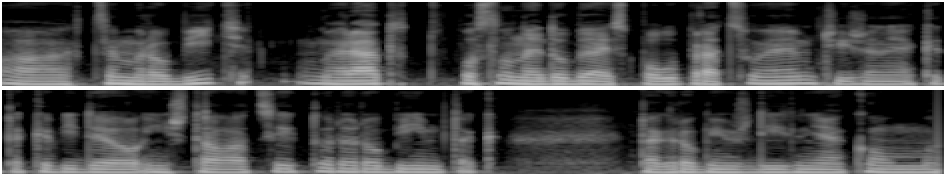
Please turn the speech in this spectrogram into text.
a chcem robiť. Rád v poslednej dobe aj spolupracujem, čiže nejaké také video inštalácie, ktoré robím, tak tak robím vždy v nejakom uh,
